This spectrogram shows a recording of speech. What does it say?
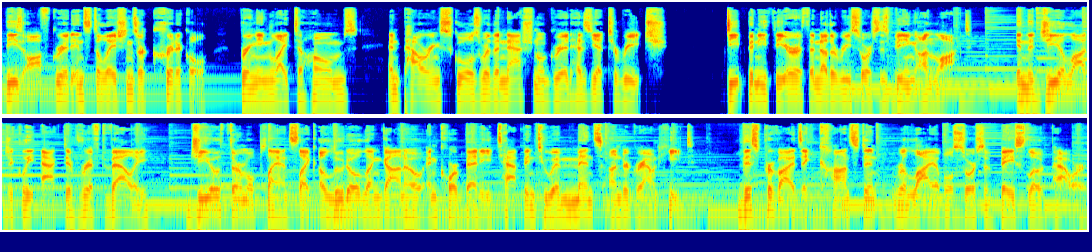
These off-grid installations are critical, bringing light to homes and powering schools where the national grid has yet to reach. Deep beneath the earth, another resource is being unlocked. In the geologically active Rift Valley, geothermal plants like Aluto Langano and Corbetti tap into immense underground heat. This provides a constant, reliable source of baseload power,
